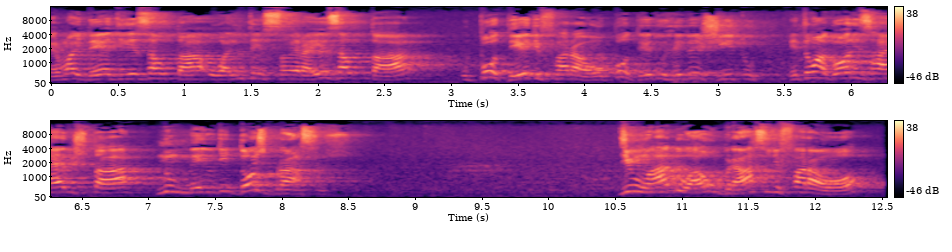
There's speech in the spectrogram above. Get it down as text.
Era uma ideia de exaltar, ou a intenção era exaltar o poder de Faraó, o poder do rei do Egito. Então agora Israel está no meio de dois braços. De um lado há o braço de Faraó,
